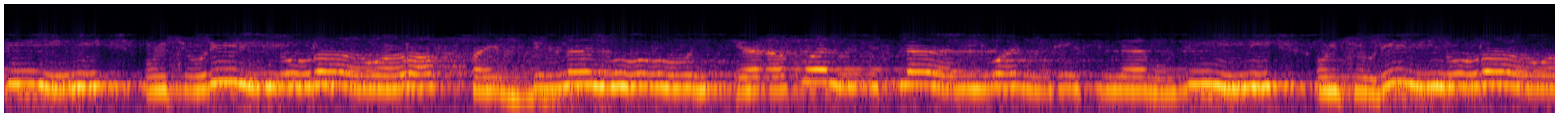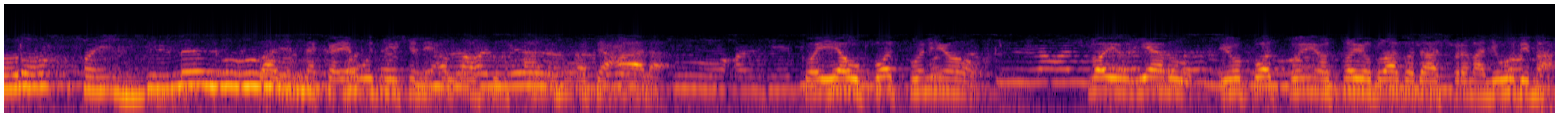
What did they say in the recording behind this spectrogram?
ديني انشر النورا ورحب بالمنون يا أخا الإسلام والإسلام ديني انشر النورا ورحب بالمنون قال إنك يا uzvišeni Allah subhanahu wa ta'ala koji je upotpunio svoju vjeru i upotpunio svoju blagodaš prema ljudima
